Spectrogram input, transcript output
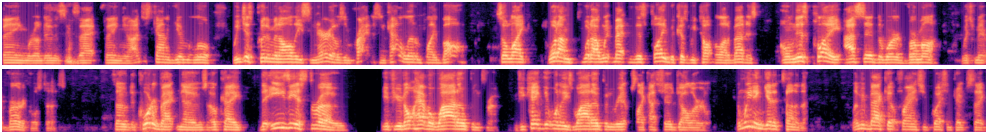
thing, we're gonna do this exact thing. You know, I just kind of give them a little. We just put them in all these scenarios in practice and kind of let them play ball. So like what I'm what I went back to this play because we talked a lot about is on this play I said the word Vermont, which meant verticals to us. So the quarterback knows, okay, the easiest throw, if you don't have a wide open throw, if you can't get one of these wide open rips like I showed y'all earlier, and we didn't get a ton of them. Let me back up for answer your question, Coach. Say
